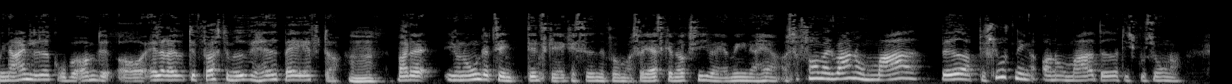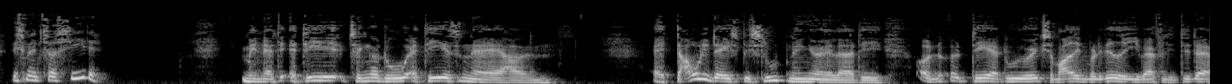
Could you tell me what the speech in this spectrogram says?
min egen ledergruppe om det, og allerede det første møde, vi havde bagefter, Mm. var der jo nogen, der tænkte, den skal jeg ikke have siddende på mig, så jeg skal nok sige, hvad jeg mener her. Og så får man bare nogle meget bedre beslutninger og nogle meget bedre diskussioner, hvis man tør sige det. Men er det, er det, tænker du, at det sådan er, øhm, er dagligdags beslutninger, eller er det, og det er du jo ikke så meget involveret i, i hvert fald i det der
